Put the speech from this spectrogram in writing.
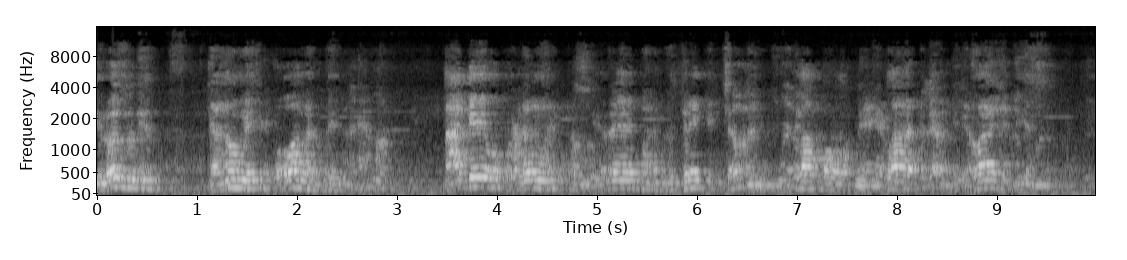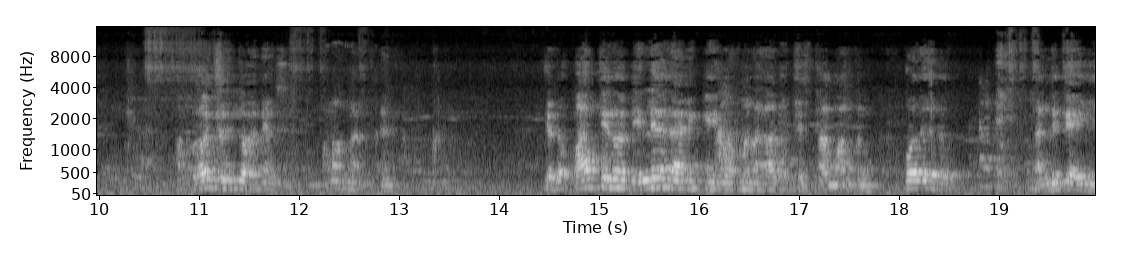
ఈరోజు నేను జనం వైపు పోవాలంటే నాకే ఒక గొడవ ఉంటుంది. అరే మనం వ్యతిరేకించామని ఎలా పోవాలి? ఎలా అడగాలి ఎలా ఇది అని ఆ రోజుల్లో నేను ఏదో పార్టీలో వెళ్ళేదానికి మనం ఆలోచిస్తా మాత్రం పోలేదు. అందుకే ఈ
